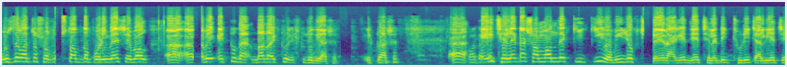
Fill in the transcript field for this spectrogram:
বুঝতে পারছ শোকস্তব্ধ পরিবেশ এবং আমি একটু দাদা একটু একটু যদি আসেন একটু আসেন। এই ছেলেটার সম্বন্ধে কি কি অভিযোগ ছিল? এর আগে যে ছেলেটি ছুরি চালিয়েছে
